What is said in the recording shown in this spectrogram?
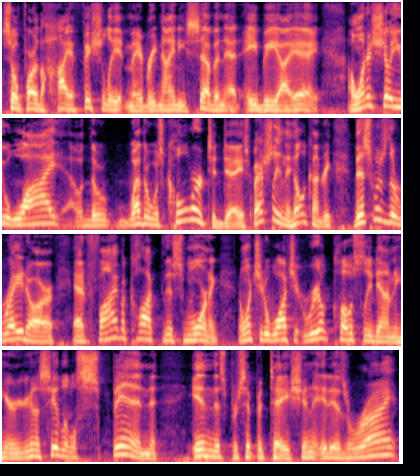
so far, the high officially at Mabry, 97 at ABIA. I want to show you why uh, the weather was cooler today, especially in the hill country. This was the radar at 5 o'clock this morning. I want you to watch it real closely down here. You're going to see a little spin in this precipitation. It is right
